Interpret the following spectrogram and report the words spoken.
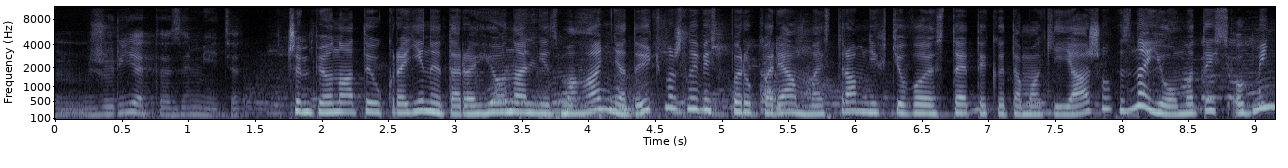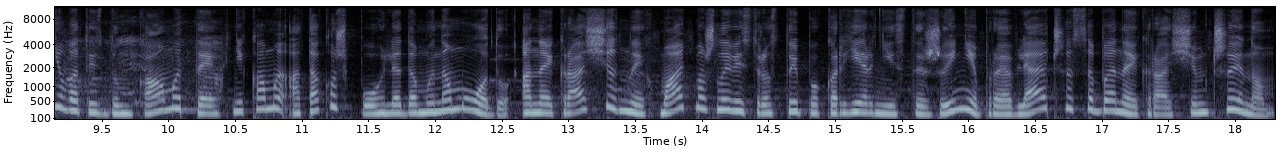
м, жюри это заметит. Чемпіонати України та регіональні змагання дають можливість перукарям, майстрам нігтьової естетики та макіяжу знайомитись, обмінюватись думками, техніками, а також поглядами на моду. А найкращі з них мають можливість рости по кар'єрній стежині, проявляючи себе найкращим чином.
